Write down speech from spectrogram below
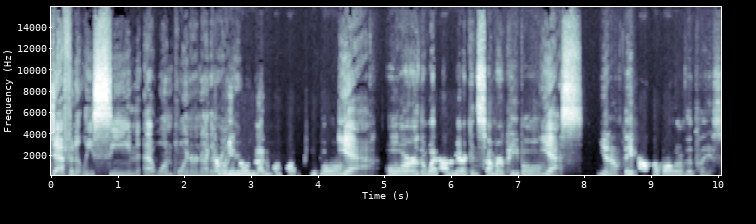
definitely seen at one point or another your- Reno 911 people yeah or the wet hot american summer people yes you know they pop up all over the place.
